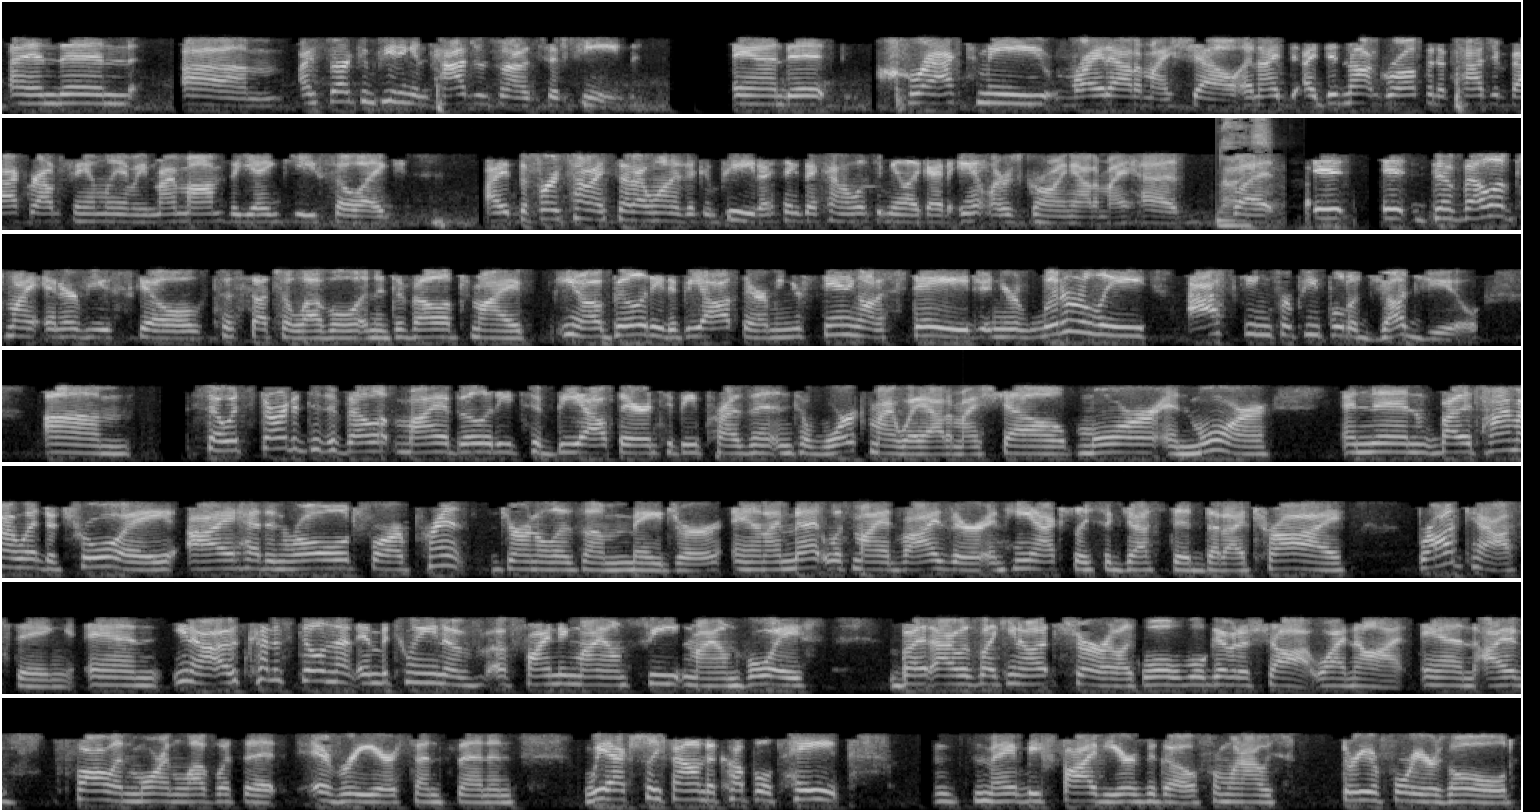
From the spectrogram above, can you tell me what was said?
And then um, I started competing in pageants when I was 15. And it cracked me right out of my shell. And I, I did not grow up in a pageant background family. I mean, my mom's a Yankee, so like I the first time I said I wanted to compete, I think they kind of looked at me like I had antlers growing out of my head. Nice. But it it developed my interview skills to such a level, and it developed my you know ability to be out there. I mean, you're standing on a stage and you're literally asking for people to judge you. Um, so it started to develop my ability to be out there and to be present and to work my way out of my shell more and more. And then by the time I went to Troy, I had enrolled for our print journalism major and I met with my advisor and he actually suggested that I try broadcasting and you know, I was kind of still in that in between of, of finding my own feet and my own voice. But I was like, you know what, sure, like we'll we'll give it a shot. Why not? And I've fallen more in love with it every year since then and we actually found a couple tapes maybe five years ago from when I was three or four years old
